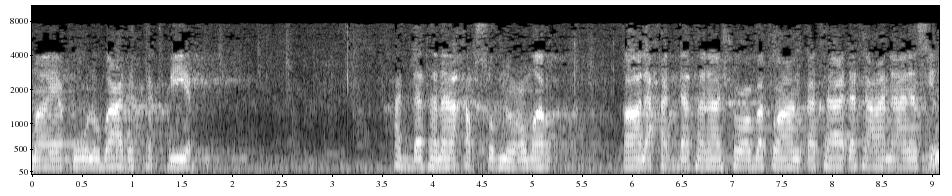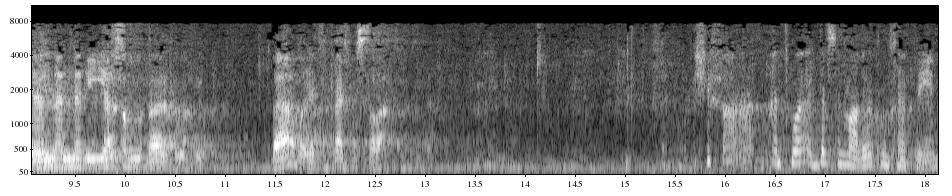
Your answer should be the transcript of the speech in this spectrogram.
ما يقول بعد التكبير. حدثنا حفص بن عمر قال حدثنا شعبة عن قتادة عن أنس أن النبي صلى الله عليه وسلم باب الالتفات في الصلاة شيخ أنت الدرس الماضي وأنتم مسافرين.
